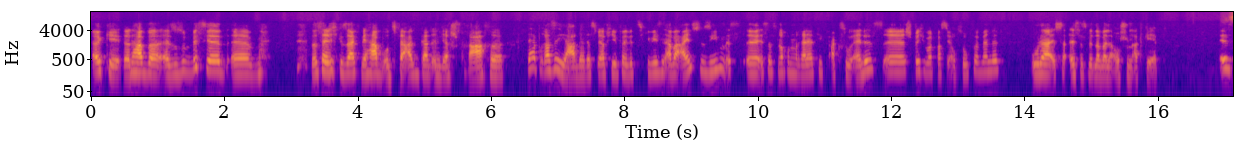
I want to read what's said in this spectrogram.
Okay, dann haben wir also so ein bisschen, ähm, das hätte ich gesagt, wir haben uns verankert in der Sprache der Brasilianer. Das wäre auf jeden Fall witzig gewesen. Aber 1 zu 7 ist, äh, ist das noch ein relativ aktuelles äh, Sprichwort, was ihr auch so verwendet? Oder ist, ist das mittlerweile auch schon abgeebbt? Es,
